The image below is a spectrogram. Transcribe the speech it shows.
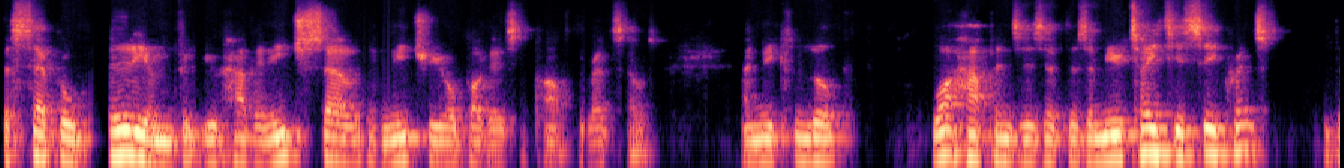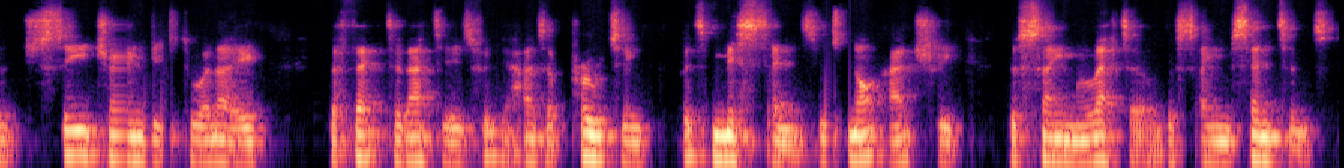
the several billion that you have in each cell in each of your bodies, apart from the red cells, and you can look, what happens is if there's a mutated sequence, the C changes to an A, the effect of that is that it has a protein that's missense. It's not actually the same letter or the same sentence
